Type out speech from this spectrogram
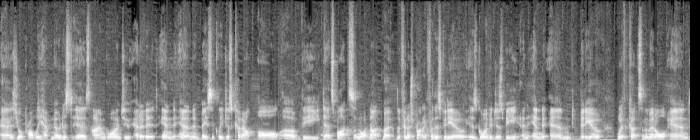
as you'll probably have noticed, is I'm going to edit it end to end and basically just cut out all of the dead spots and whatnot. But the finished product for this video is going to just be an end to end video with cuts in the middle and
